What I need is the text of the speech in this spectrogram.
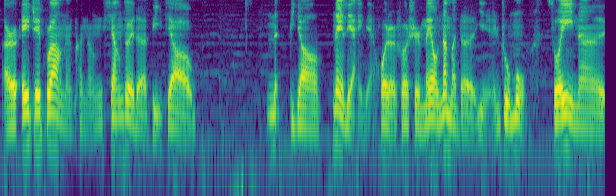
而 A.J. Brown 呢，可能相对的比较内比较内敛一点，或者说是没有那么的引人注目，所以呢，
